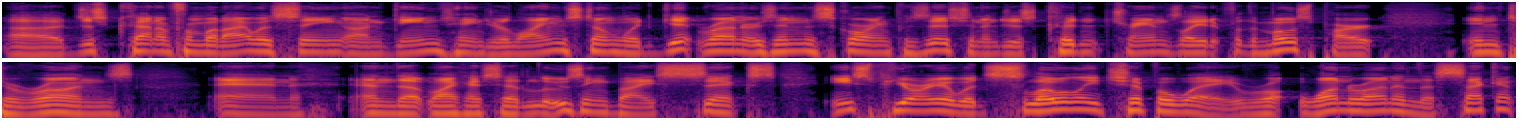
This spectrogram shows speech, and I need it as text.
Uh, just kind of from what I was seeing on GameChanger, Limestone would get runners into scoring position and just couldn't translate it for the most part into runs. And end up, like I said, losing by six. East Peoria would slowly chip away, one run in the second,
